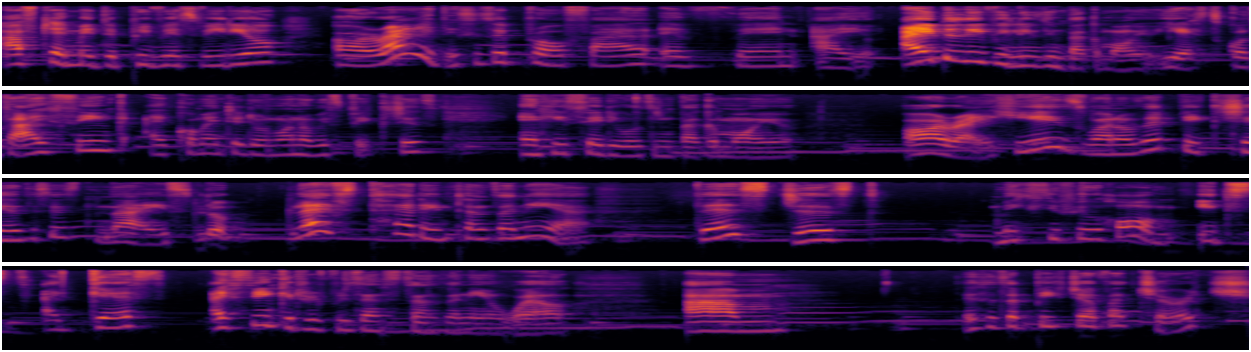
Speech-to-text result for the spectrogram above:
after I made the previous video. Alright, this is a profile of Ayo. I believe he lives in Bagamoyo, yes, because I think I commented on one of his pictures and he said he was in Bagamoyo. Alright, here's one of the pictures. This is nice. Look, lifestyle in Tanzania. This just makes you feel home. It's, I guess, I think it represents Tanzania well. Um, this is a picture of a church.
